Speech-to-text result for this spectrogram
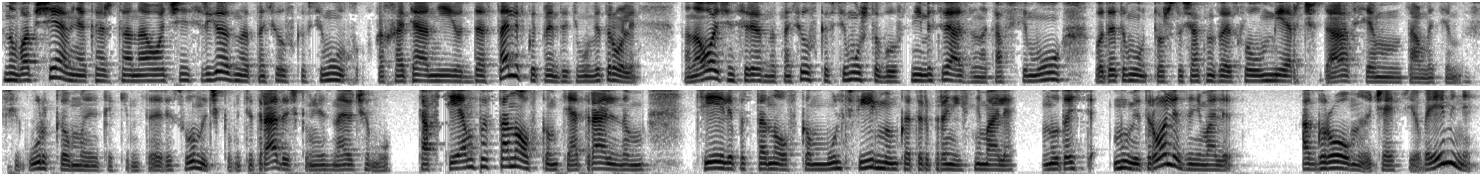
Ну, вообще, мне кажется, она очень серьезно относилась ко всему, хотя они ее достали в какой-то момент, эти мумитроли она очень серьезно относилась ко всему, что было с ними связано, ко всему вот этому, то, что сейчас называют словом мерч, да, всем там этим фигуркам и каким-то рисуночкам, тетрадочкам, не знаю чему. Ко всем постановкам театральным, телепостановкам, мультфильмам, которые про них снимали. Ну, то есть мумитроли занимали огромную часть ее времени,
